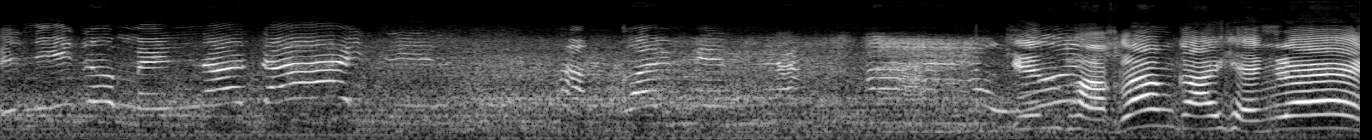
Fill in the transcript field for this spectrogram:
อันนี้ก็เป็นหน้าได้ กินผักก็เป็นหน้ากินผักร่างกายแข็งแรง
